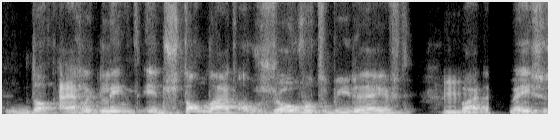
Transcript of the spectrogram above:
dat eigenlijk LinkedIn standaard al zoveel te bieden heeft, mm. waar de meeste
